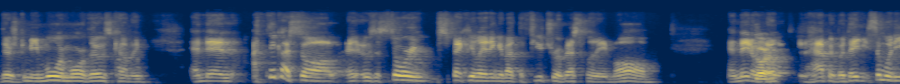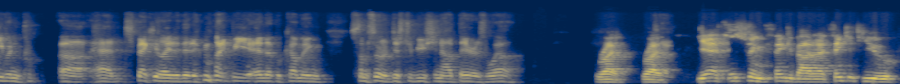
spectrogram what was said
there's going to be more and more of those coming. And then I think I saw it was a story speculating about the future of Esplanade Mall, and they don't sure. know what's going to happen, but they someone even uh, had speculated that it might be end up becoming some sort of distribution out there as well. Right, right. Yeah, it's interesting to think about it. I think if you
